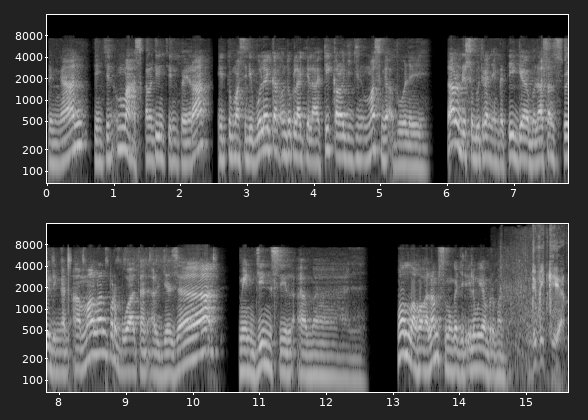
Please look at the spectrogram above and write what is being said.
dengan cincin emas. Kalau cincin perak itu masih dibolehkan untuk laki-laki, kalau cincin emas nggak boleh. Lalu disebutkan yang ketiga, balasan sesuai dengan amalan perbuatan al-jaza min jinsil amal. Wallahu alam semoga jadi ilmu yang bermanfaat. Demikian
